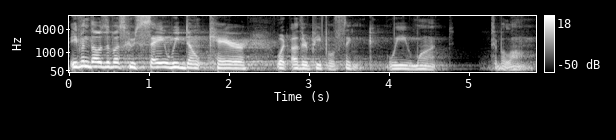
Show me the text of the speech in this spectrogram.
Even those of us who say we don't care what other people think, we want to belong.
